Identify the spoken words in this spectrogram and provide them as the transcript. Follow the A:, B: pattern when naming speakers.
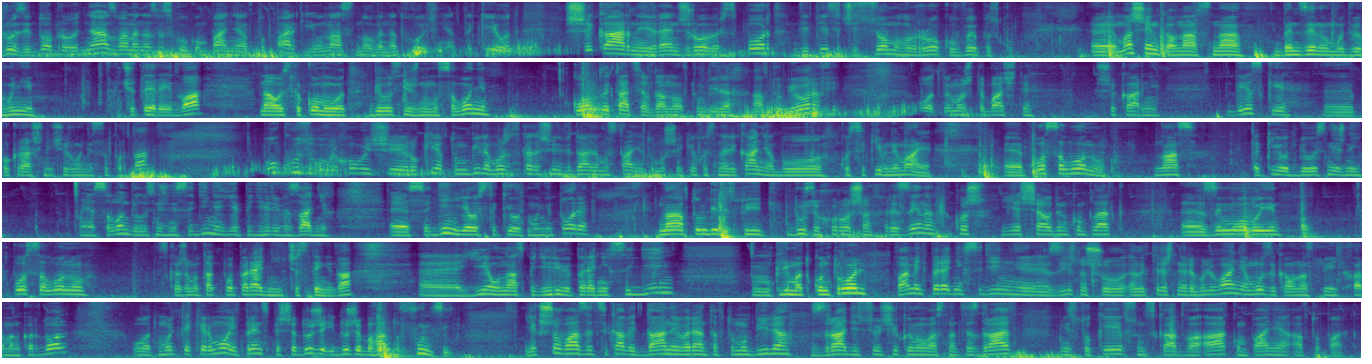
A: Друзі, доброго дня! З вами на зв'язку компанія Автопарк і у нас нове надходження. Такий от шикарний Range Rover Sport 2007 року випуску. Е, машинка у нас на бензиновому двигуні 4.2 на ось такому от білосніжному салоні. Комплектація в даного автомобіля автобіографі. От, ви можете бачити шикарні диски, е, покрашені червоні супорта. По кузову, враховуючи роки автомобіля, можна сказати, що він в ідеальному стані, тому що якихось нарікань або косяків немає. Е, По салону у нас такий от білосніжний е, салон, білосніжні сидіння, є підігріви задніх е, сидінь, є ось такі от монітори. На автомобілі стоїть дуже хороша резина, також є ще один комплект зимової. По салону, скажімо так, по передній частині. Да? Е, Є у нас підігріви передніх сидінь, клімат-контроль, пам'ять передніх сидінь, е, звісно, що електричне регулювання, музика у нас стоїть Harman Kardon, от, мультикермо і в принципі ще дуже і дуже багато функцій. Якщо вас зацікавить даний варіант автомобіля, з радістю очікуємо вас на тест-драйв. Місто Київ, Сумська 2А, компанія Автопарк.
